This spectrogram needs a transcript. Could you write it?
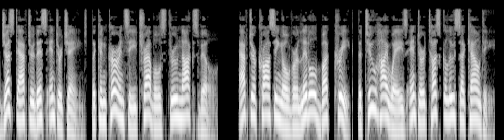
Just after this interchange, the concurrency travels through Knoxville. After crossing over Little Buck Creek, the two highways enter Tuscaloosa County.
